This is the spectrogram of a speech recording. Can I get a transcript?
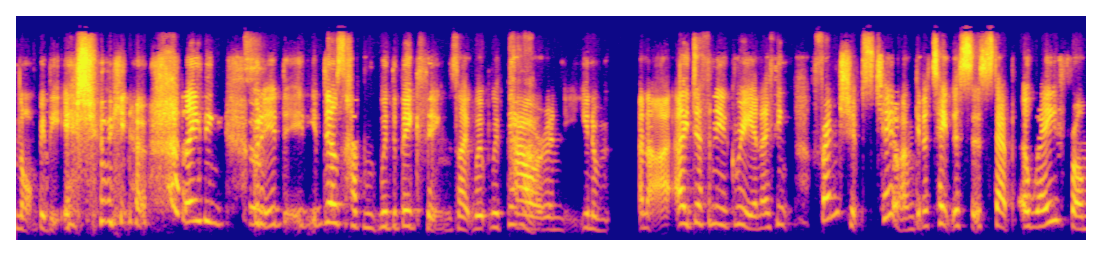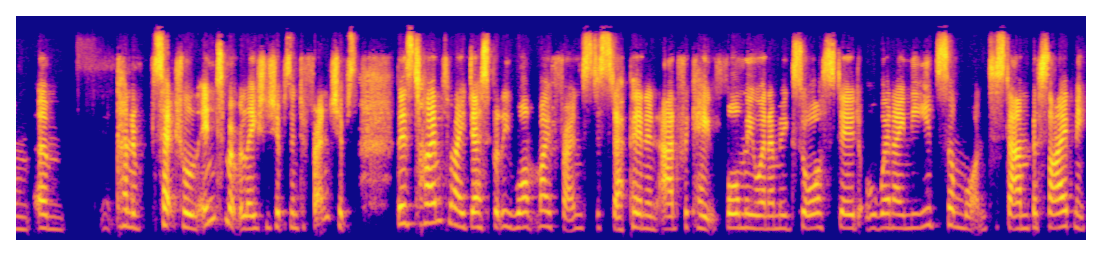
not be the issue you know and i think so, but it, it does happen with the big things like with, with power yeah. and you know and I, I, definitely agree and i think friendships too i'm going to take this a step away from um kind of sexual and intimate relationships into friendships. There's times when i desperately want my friends to step in and advocate for me when i'm exhausted or when i need someone to stand beside me.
